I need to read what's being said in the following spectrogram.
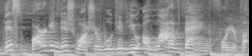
this bargain dishwasher will give you a lot of bang for your buck.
